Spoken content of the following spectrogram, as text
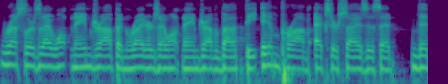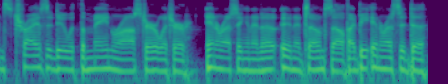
wrestlers that I won't name drop and writers I won't name drop about the improv exercises that Vince tries to do with the main roster, which are interesting in it in its own self. I'd be interested to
